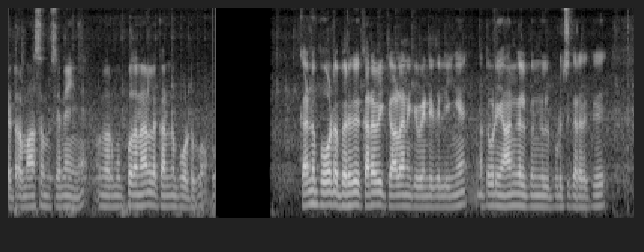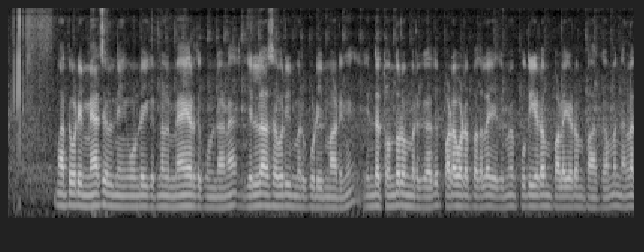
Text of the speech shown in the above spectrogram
எட்டரை மாதம் சினைங்க. ஒரு முப்பது நாளில் கன்று போட்டுக்கும். கன்று போட்ட பிறகு கறவைக்கு ஆளாணிக்க வேண்டியது இல்லைங்க. மற்றபடி ஆண்கள் பெண்கள் பிடிச்சிக்கிறதுக்கு மற்றபடி மேய்ச்சல் நீங்கள் கொண்டு போய் கட்டினாலும் மேயறதுக்கு உண்டான எல்லா சௌகரியமும் இருக்கக்கூடிய மாடுங்க. எந்த தொந்தரவும் இருக்காது. படபடப்பதெல்லாம் எதுவுமே புது இடம் பல இடம் பார்க்காம நல்லா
